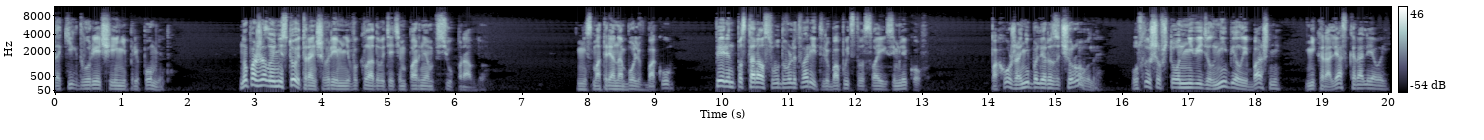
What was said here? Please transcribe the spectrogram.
таких двуречий и не припомнит. Но, пожалуй, не стоит раньше времени выкладывать этим парням всю правду. Несмотря на боль в боку, Перин постарался удовлетворить любопытство своих земляков. Похоже, они были разочарованы, услышав, что он не видел ни Белой башни, ни короля с королевой.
